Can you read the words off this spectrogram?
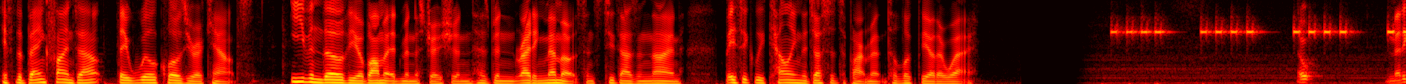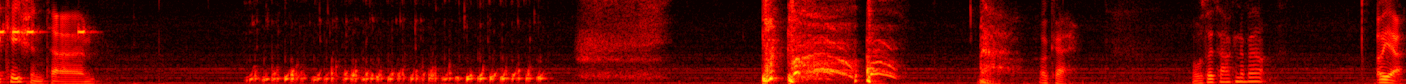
If the bank finds out, they will close your accounts. Even though the Obama administration has been writing memos since 2009, basically telling the Justice Department to look the other way. Oh, medication time. okay. What was I talking about? Oh, yeah.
